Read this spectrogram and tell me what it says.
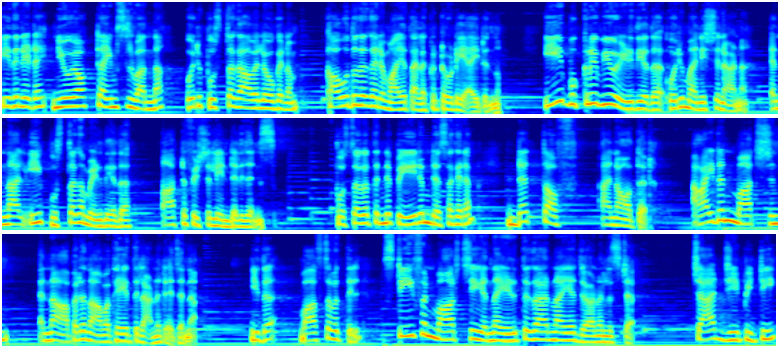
ഇതിനിടെ ന്യൂയോർക്ക് ടൈംസിൽ വന്ന ഒരു പുസ്തകാവലോകനം കൗതുകകരമായ തലക്കെട്ടോടെയായിരുന്നു. ഈ ബുക്ക് റിവ്യൂ എഴുതിയത് ഒരു മനുഷ്യനാണ്. എന്നാൽ ഈ പുസ്തകം എഴുതിയത് ആർട്ടിഫിഷ്യൽ ഇന്റലിജൻസ് പുസ്തകത്തിന്റെ പേരും രസകരം Death of an Author Aidan Marchine എന്ന അപരനാമധേയത്തിലാണ് രചന. ഇത് വാസ്തവത്തിൽ സ്റ്റീഫൻ മാർച്ചി എന്ന എഴുത്തുകാരനായ journalist chat G P T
